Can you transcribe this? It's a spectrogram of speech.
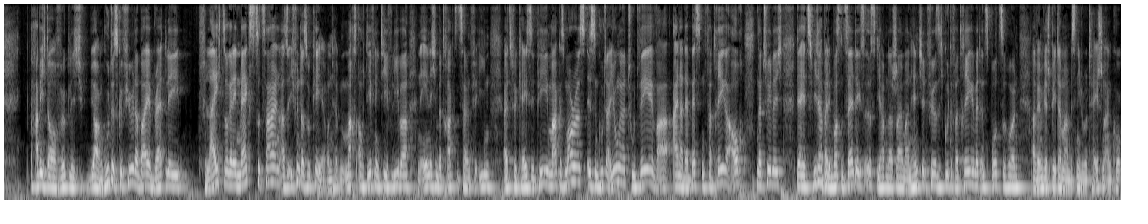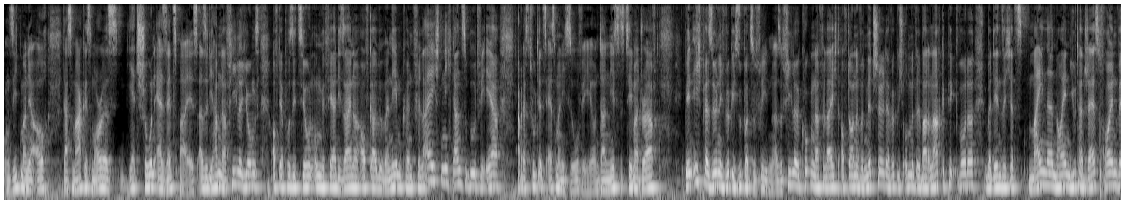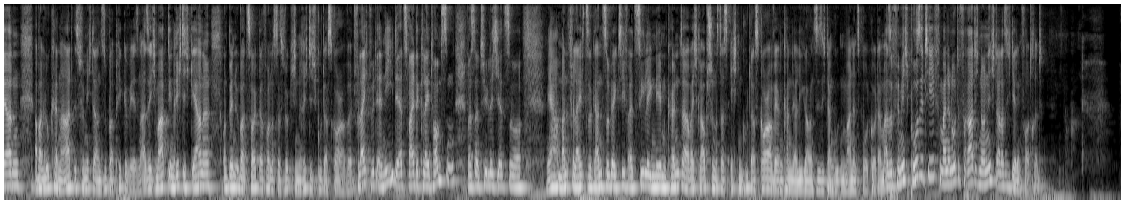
habe ich da auch wirklich ja, ein gutes Gefühl dabei. Bradley vielleicht sogar den Max zu zahlen. Also ich finde das okay und mache auch definitiv lieber, einen ähnlichen Betrag zu zahlen für ihn als für KCP. Marcus Morris ist ein guter Junge, tut weh, war einer der besten Verträge auch natürlich, der jetzt wieder bei den Boston Celtics ist. Die haben da scheinbar ein Händchen für, sich gute Verträge mit ins Boot zu holen. Aber wenn wir später mal ein bisschen die Rotation angucken, sieht man ja auch, dass Marcus Morris jetzt schon ersetzbar ist. Also die haben da viele Jungs auf der Position ungefähr, die seine Aufgabe übernehmen können. Vielleicht nicht ganz so gut wie er, aber das tut jetzt erstmal nicht so weh. Und dann nächstes Thema Draft bin ich persönlich wirklich super zufrieden. Also viele gucken da vielleicht auf Donovan Mitchell, der wirklich unmittelbar danach gepickt wurde, über den sich jetzt meine neuen Utah Jazz freuen werden. Aber Luke Kennard ist für mich da ein super Pick gewesen. Also ich mag den richtig gerne und bin überzeugt davon, dass das wirklich ein richtig guter Scorer wird. Vielleicht wird er nie der zweite Clay Thompson, was natürlich jetzt so, ja, man vielleicht so ganz subjektiv als Ceiling nehmen könnte, aber ich glaube schon, dass das echt ein guter Scorer werden kann der Liga und sie sich da einen guten Mann ins Boot geholt haben. Also für mich positiv, meine Note verrate ich noch nicht, da lasse ich dir den Vortritt.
